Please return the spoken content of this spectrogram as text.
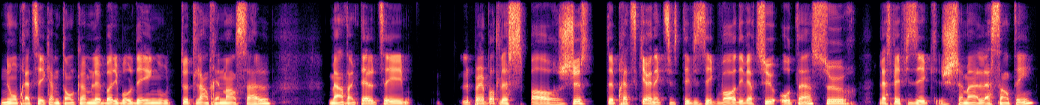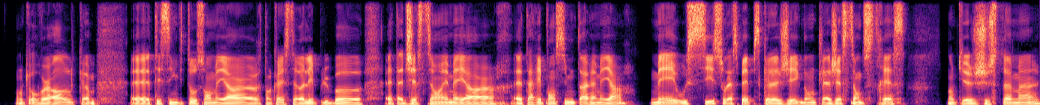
nous, on pratique, mettons, comme le bodybuilding ou tout l'entraînement en salle. Mais en tant que tel, sais, peu importe le sport, juste de pratiquer une activité physique va avoir des vertus autant sur l'aspect physique, justement, la santé. Donc, overall, comme euh, tes signes vitaux sont meilleurs, ton cholestérol est plus bas, euh, ta gestion est meilleure, euh, ta réponse immunitaire est meilleure, mais aussi sur l'aspect psychologique, donc la gestion du stress. Donc, justement,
